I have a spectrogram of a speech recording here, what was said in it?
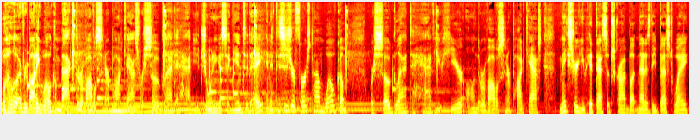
Well, hello, everybody. Welcome back to the Revival Center podcast. We're so glad to have you joining us again today. And if this is your first time, welcome. We're so glad to have you here on the Revival Center podcast. Make sure you hit that subscribe button. That is the best way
